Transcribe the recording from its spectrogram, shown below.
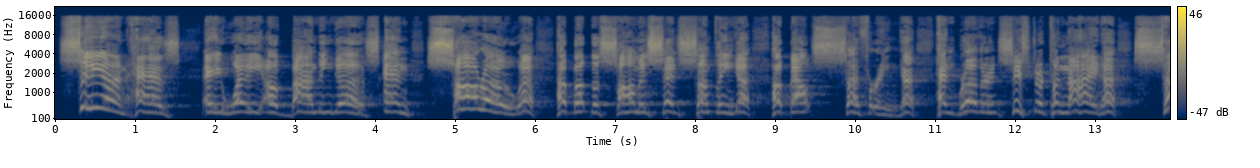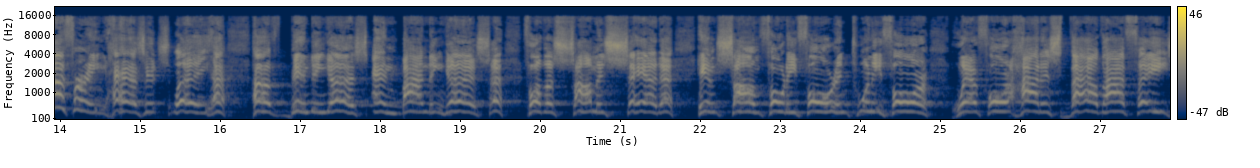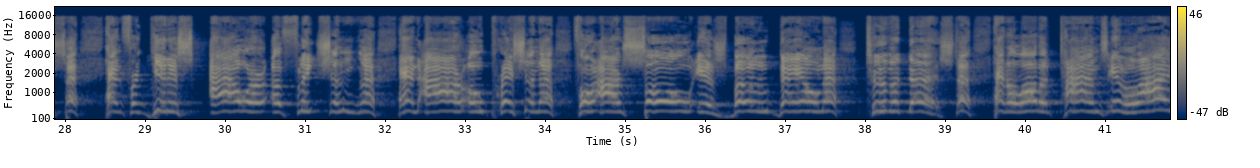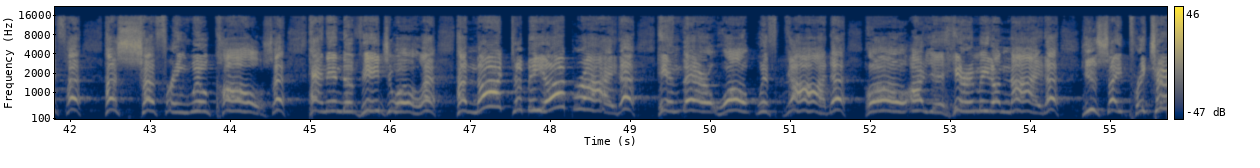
Sin has a way of binding us and sorrow. Uh, but the psalmist says something uh, about suffering. Uh, and brother and sister, tonight, uh, suffering has its way uh, of bending us and binding us. Uh, for the psalmist said in Psalm 44 and 24, Wherefore hidest thou thy face and forgettest our affliction uh, and our oppression, uh, for our soul is bowed down uh, to the dust. And a lot of times in life, a suffering will cause an individual not to be upright in their walk with God. Oh, are you hearing me tonight? You say, Preacher,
